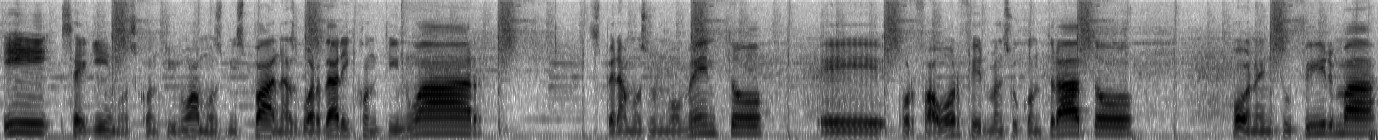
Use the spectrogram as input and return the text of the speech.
Y seguimos, continuamos, mis panas. Guardar y continuar. Esperamos un momento. Eh, por favor, firman su contrato. Ponen su firma.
